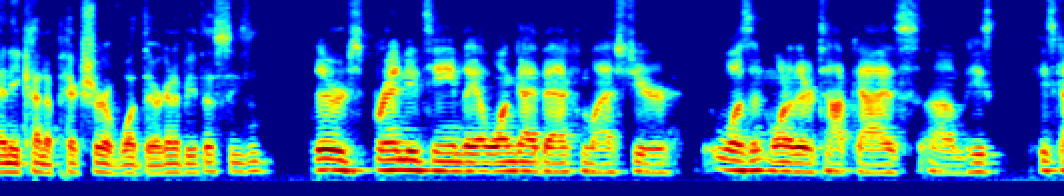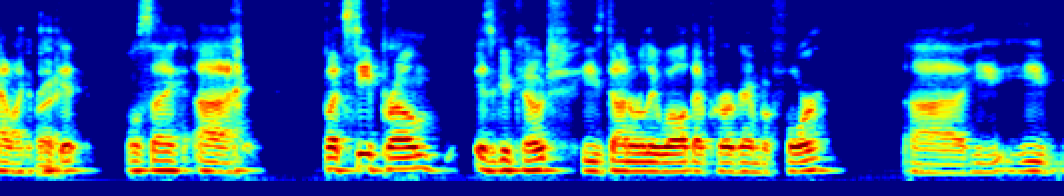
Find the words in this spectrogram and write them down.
any kind of picture of what they're gonna be this season? They're just brand new team. They got one guy back from last year. wasn't one of their top guys. Um, he's he's kind of like a Right. Pickett, we'll say. Uh, but Steve Prohm is a good coach. He's done really well at that program before. Uh, he he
